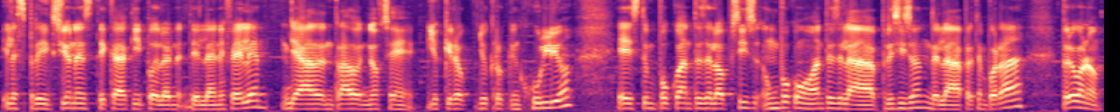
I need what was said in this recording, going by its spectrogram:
y las predicciones de cada equipo de la, NFL. Ya ha entrado, no sé, yo yo creo que en julio, este, un poco antes de la un poco antes de la preseason, de la pretemporada. Pero bueno,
